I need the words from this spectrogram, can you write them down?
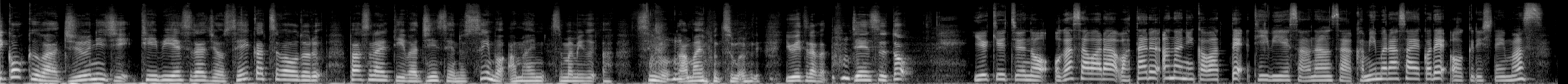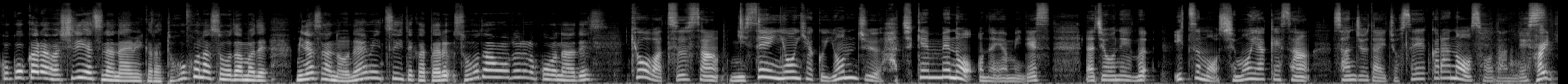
時刻は12時。TBS ラジオ生活は踊る。パーソナリティは人生の酸いも甘いつまみぐあ酸いも甘いもつまみぐ言えてなかった。ジェーンスーと有給中の小笠原渉アナに代わって TBS アナウンサー上村さえ子でお送りしています。ここからはシリアスな悩みから徒歩な相談まで皆さんのお悩みについて語る相談を踊るのコーナーです。今日は通算2448件目のお悩みです。ラジオネームいつも下焼さん30代女性からの相談です。はい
